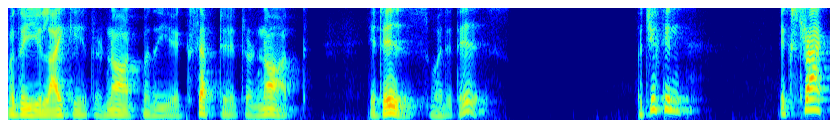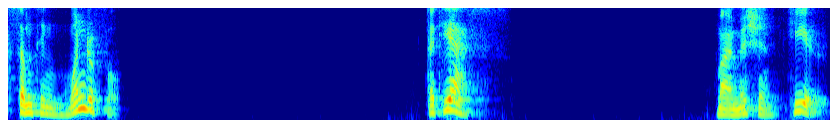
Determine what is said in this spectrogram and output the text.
Whether you like it or not, whether you accept it or not, it is what it is. But you can extract something wonderful. That yes, my mission here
